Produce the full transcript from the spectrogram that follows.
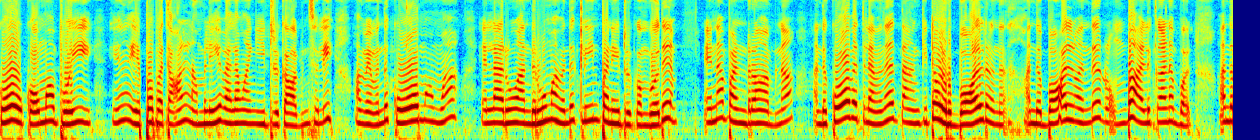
கோ கோமா போய் ஏன் எப்போ பார்த்தாலும் நம்மளையே வேலை வாங்கிட்டு இருக்கா? அப்படின்னு சொல்லி அவன் வந்து கோபமாக எல்லா ரூம் அந்த ரூமை வந்து க்ளீன் பண்ணிகிட்டு இருக்கும்போது என்ன பண்ணுறான் அப்படின்னா அந்த கோவத்தில் வந்து தன்கிட்ட ஒரு பால் இருந்தது. அந்த பால் வந்து ரொம்ப அழுக்கான பால் அந்த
